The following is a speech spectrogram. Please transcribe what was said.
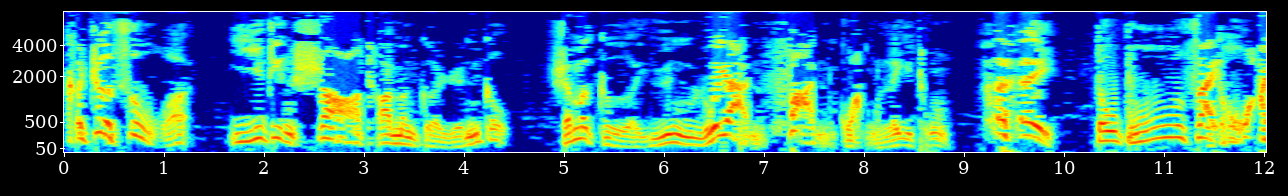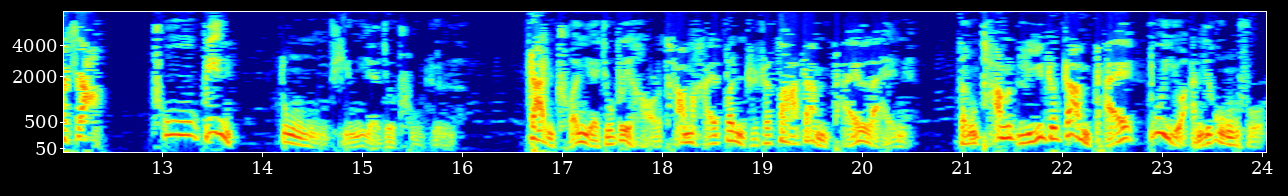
可这次我一定杀他们个人够。什么葛云、罗燕、范广、雷通，嘿嘿，都不在话下。出兵，洞庭也就出军了。”战船也就备好了，他们还奔着这大站牌来呢。等他们离这站牌不远的功夫，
